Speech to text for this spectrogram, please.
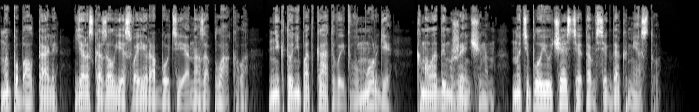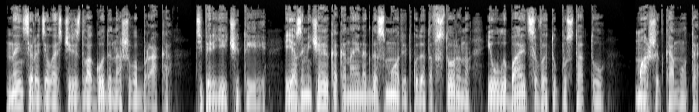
Мы поболтали. Я рассказал ей о своей работе, и она заплакала. Никто не подкатывает в морге к молодым женщинам, но тепло и участие там всегда к месту. Нэнси родилась через два года нашего брака. Теперь ей четыре. И я замечаю, как она иногда смотрит куда-то в сторону и улыбается в эту пустоту — машет кому-то,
